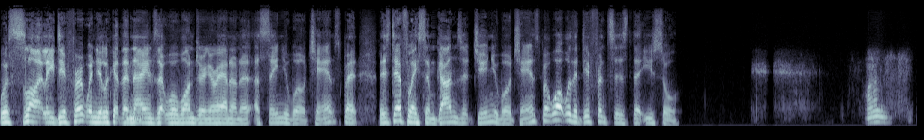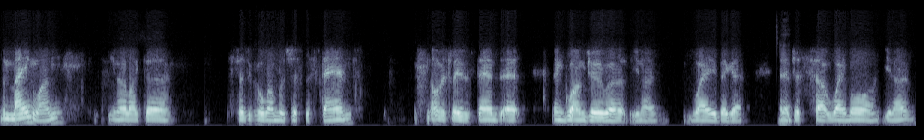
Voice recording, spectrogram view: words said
was slightly different when you look at the mm. names that were wandering around on a, a senior world champs. But there's definitely some guns at junior world champs. But what were the differences that you saw? One of the main ones, you know, like the physical one was just the stands. Obviously, the stands at in Gwangju were, you know, way bigger. It just felt way more, you know,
